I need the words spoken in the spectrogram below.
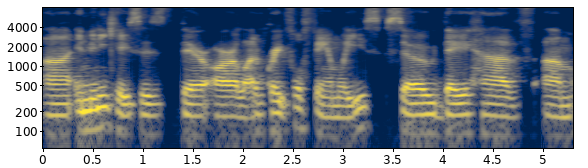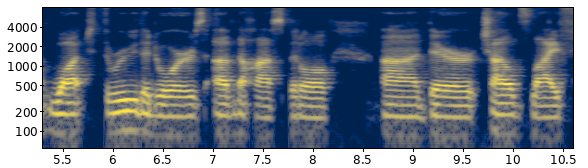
uh, in many cases, there are a lot of grateful families. So they have um, walked through the doors of the hospital uh, their child's life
